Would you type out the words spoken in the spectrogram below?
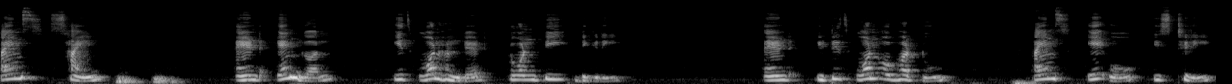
times sine and angle is 120 degree and it is 1 over 2 times AO is 3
